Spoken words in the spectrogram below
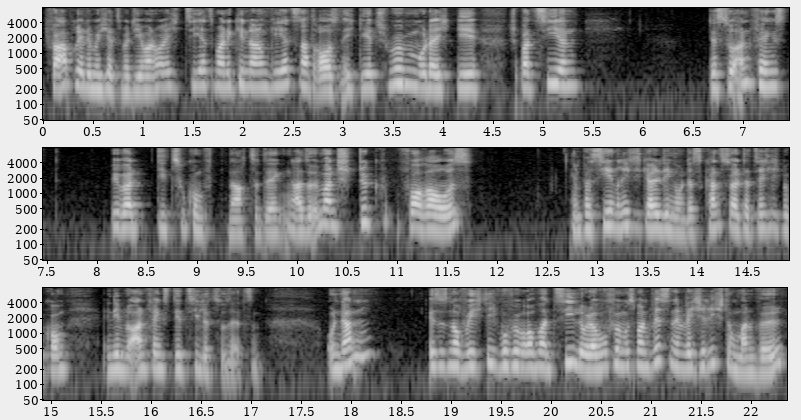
ich verabrede mich jetzt mit jemandem. Oder ich ziehe jetzt meine Kinder und gehe jetzt nach draußen. Ich gehe jetzt schwimmen oder ich gehe spazieren. Dass du anfängst, über die Zukunft nachzudenken. Also immer ein Stück voraus. Dann passieren richtig geile Dinge. Und das kannst du halt tatsächlich bekommen, indem du anfängst, dir Ziele zu setzen. Und dann ist es noch wichtig, wofür braucht man Ziele oder wofür muss man wissen, in welche Richtung man will.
